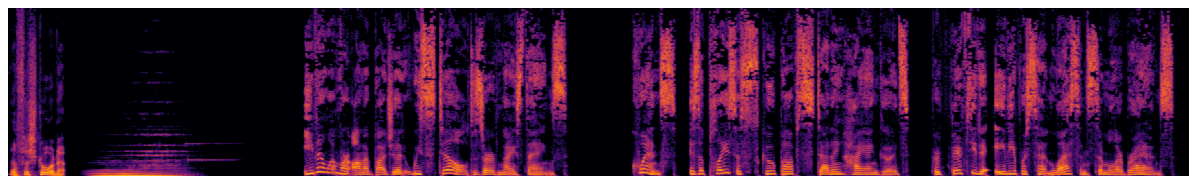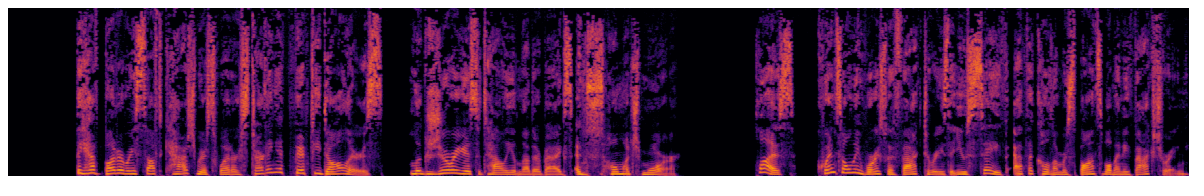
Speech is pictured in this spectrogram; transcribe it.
Jag förstår det. Even when we're on a budget we still deserve nice things. Quince is a place to scoop up stunning high-end goods for 50 to 80% less than similar brands. They have buttery soft cashmere sweaters starting at $50 luxurious Italian leather bags, and so much more. Plus, Quince only works with factories that use safe, ethical, and responsible manufacturing.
